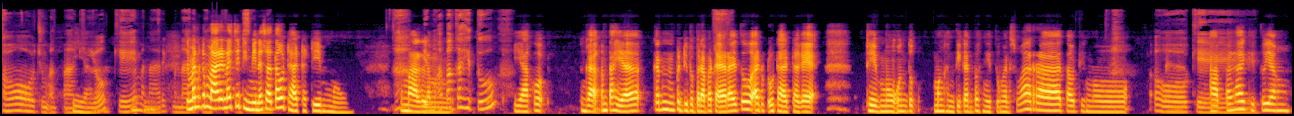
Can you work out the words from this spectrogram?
Oh, Jumat pagi. Iya. Oke, menarik, menarik. Cuman kemarin aja di Minnesota udah ada demo semalam. Ya, apakah itu? Ya aku nggak entah ya kan di beberapa daerah itu ada, udah ada kayak demo untuk menghentikan penghitungan suara atau demo oke okay. apalah gitu yang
